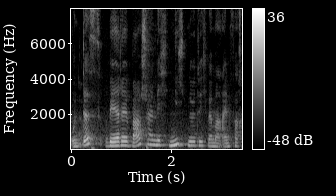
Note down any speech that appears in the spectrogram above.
Und das wäre wahrscheinlich nicht nötig, wenn man einfach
